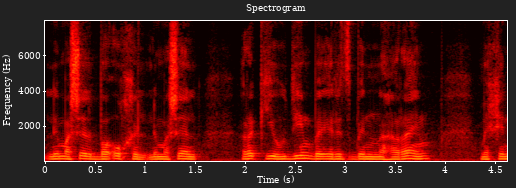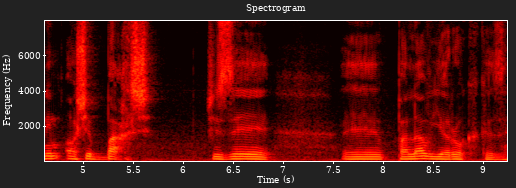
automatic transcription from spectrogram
למשל באוכל, למשל רק יהודים בארץ בין נהריים מכינים אושה בחש, שזה פלאו ירוק כזה.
